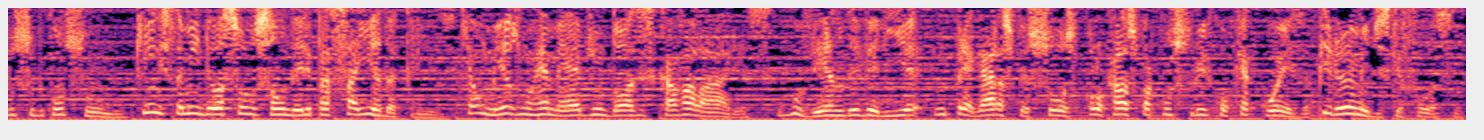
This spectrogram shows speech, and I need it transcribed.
do subconsumo. Keynes também deu a solução dele para sair da crise, que é o mesmo remédio em doses cavalárias. O governo deveria empregar as pessoas, colocá-las para construir qualquer coisa, pirâmides que fossem,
